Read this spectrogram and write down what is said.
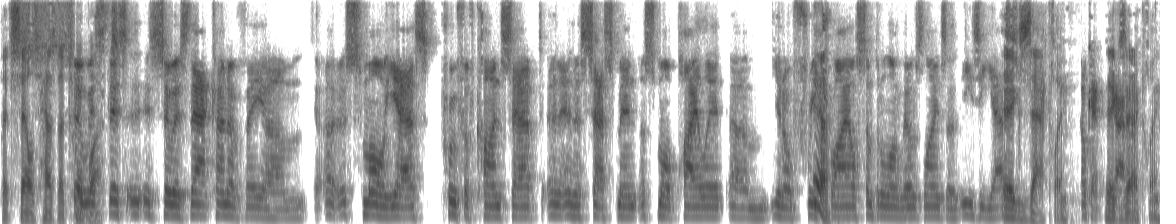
that sales has a toolbox. So is this is, so is that kind of a, um, a small yes, proof of concept, an, an assessment, a small pilot, um, you know, free yeah. trial, something along those lines, an easy yes. Exactly. Okay. Exactly.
